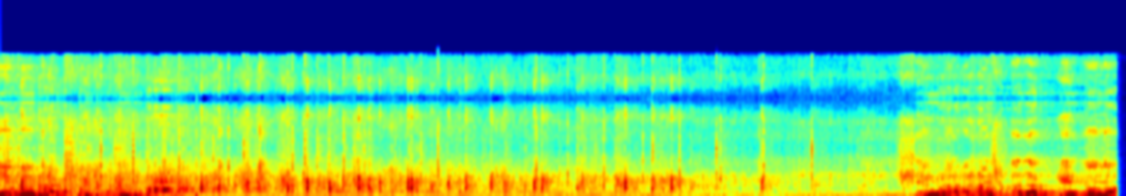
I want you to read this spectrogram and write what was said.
Ja nosto hyväksytty. Seuraava nostaja Ketola.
